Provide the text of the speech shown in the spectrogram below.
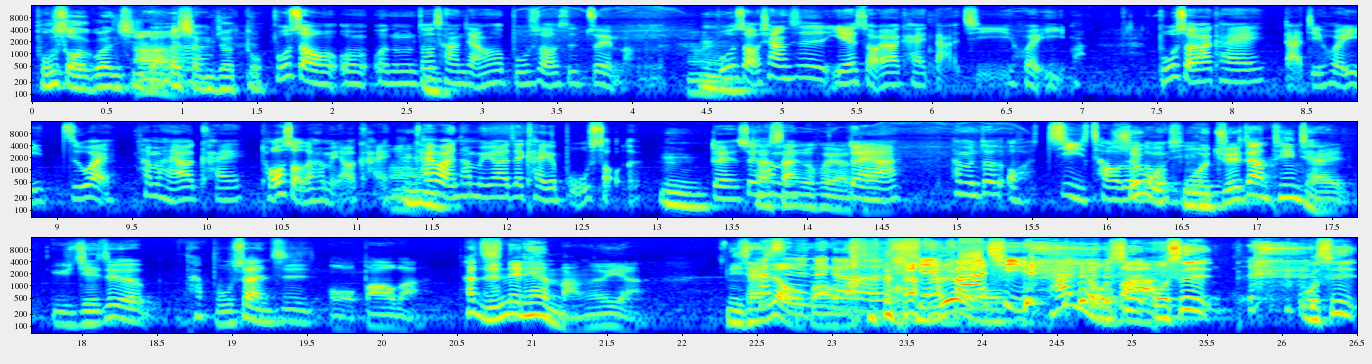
捕手的关系吧，他想比较多。捕手，我我们都常讲说捕手是最忙的，捕手像是野手要开打击会议嘛。捕手要开打击会议之外，他们还要开投手的，他们也要开，嗯、开完他们又要再开一个捕手的，嗯，对，所以他们三个会要对啊，他们都哦记超多东西。所以我我觉得这样听起来，雨杰这个他不算是偶包吧，他只是那天很忙而已啊，你才是偶包吧？那个 先发器，他有吧？我是我是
